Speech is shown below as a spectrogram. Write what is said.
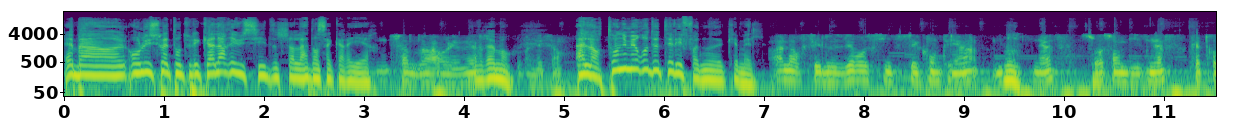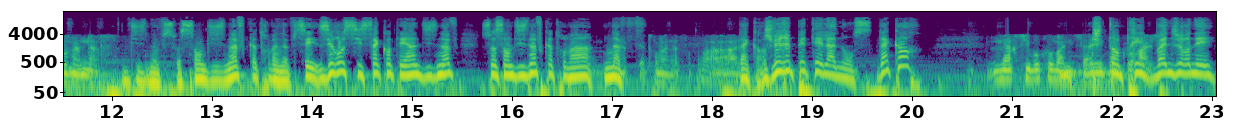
Eh ben, on lui souhaite en tous les cas la réussite, Inch'Allah, dans sa carrière. Inch'Allah, oui. Merci Vraiment. Alors, ton numéro de téléphone, Kamel Alors, c'est le 06 51 Hmm. 19 79 89. 19 79 89. C'est 06 51 19 79 89. 89. Voilà. D'accord, je vais répéter l'annonce. D'accord? Merci beaucoup, Vanessa. Je t'en bon prie, courage. bonne journée.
